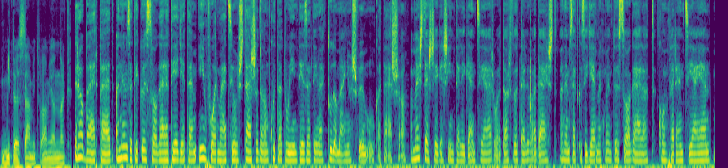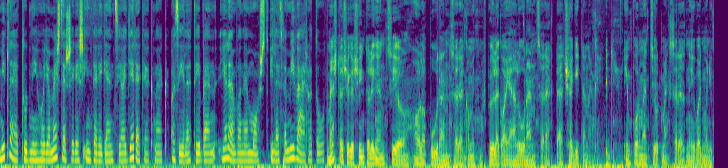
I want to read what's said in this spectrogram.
mitől számít valami annak. Rabárpád, a Nemzeti Közszolgálati Egyetem Információs Társadalomkutató Intézetének tudományos főmunkatársa. A mesterséges intelligenciáról tartott előadást a Nemzetközi Gyermekmentő Szolgálat konferenciáján. Mit lehet tudni, hogy a mesterséges intelligencia a gyerekeknek az életében jelen van-e most, illetve mi várható? A mesterséges intelligencia alapú rendszerek, amik most főleg ajánló rendszerek, tehát segítenek egy információt megszerezni, vagy mondjuk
